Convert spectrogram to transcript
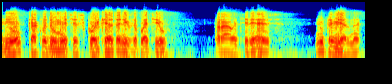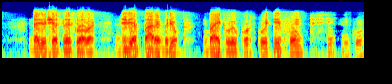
«Ну, как вы думаете, сколько я за них заплатил?» «Право теряюсь. Ну, примерно. Даю честное слово. Две пары брюк, байковую куртку и фунт ситнику».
